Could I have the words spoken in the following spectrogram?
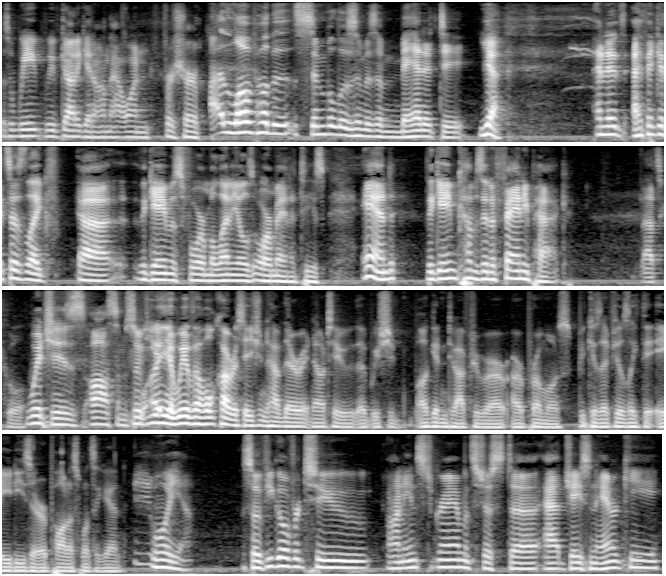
so we we've got to get on that one for sure. I love how the symbolism is a manatee. Yeah, and it's I think it says like uh, the game is for millennials or manatees, and the game comes in a fanny pack, That's cool. which is awesome. So if Well, you yeah, we have a whole conversation to have there right now too that we should. I'll get into after our, our promos because it feels like the '80s are upon us once again. Well, yeah. So if you go over to on Instagram, it's just uh, at Jason Anarchy,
